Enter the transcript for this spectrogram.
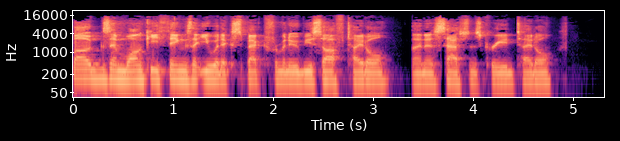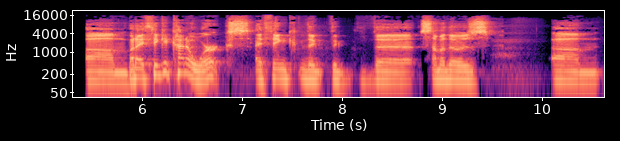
bugs and wonky things that you would expect from an Ubisoft title, an Assassin's Creed title. Um, but I think it kind of works. I think the the the some of those um,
